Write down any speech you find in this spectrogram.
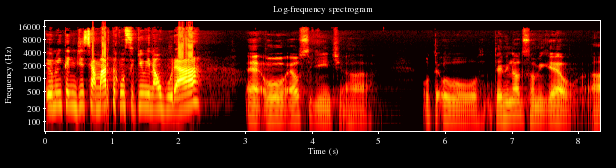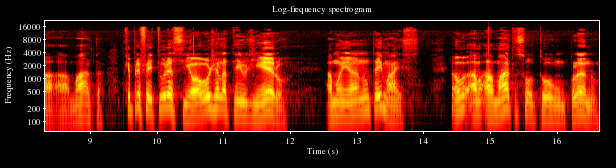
eu não entendi se a Marta conseguiu inaugurar. É, o, é o seguinte, a, o, o, terminal de São Miguel, a, a, Marta, porque a prefeitura assim, ó, hoje ela tem o dinheiro, amanhã não tem mais. Então a, a Marta soltou um plano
